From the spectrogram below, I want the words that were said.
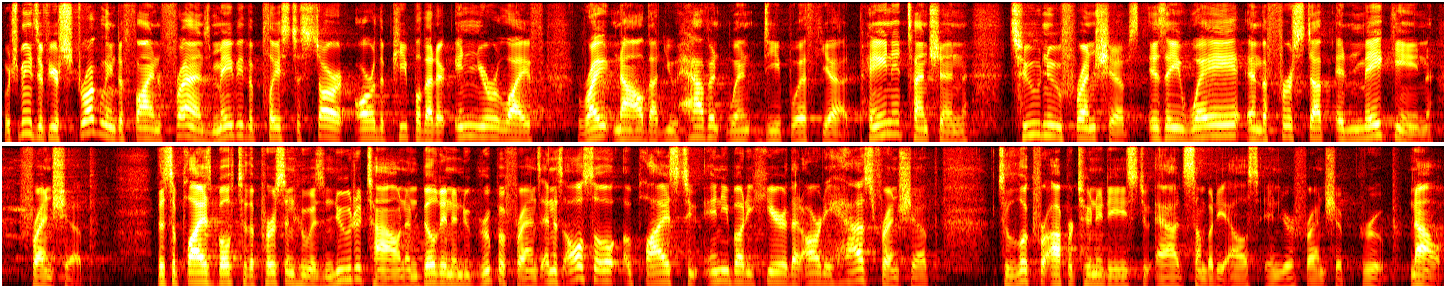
Which means if you're struggling to find friends, maybe the place to start are the people that are in your life right now that you haven't went deep with yet. Paying attention to new friendships is a way and the first step in making friendship. This applies both to the person who is new to town and building a new group of friends, and it also applies to anybody here that already has friendship to look for opportunities to add somebody else in your friendship group. Now,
